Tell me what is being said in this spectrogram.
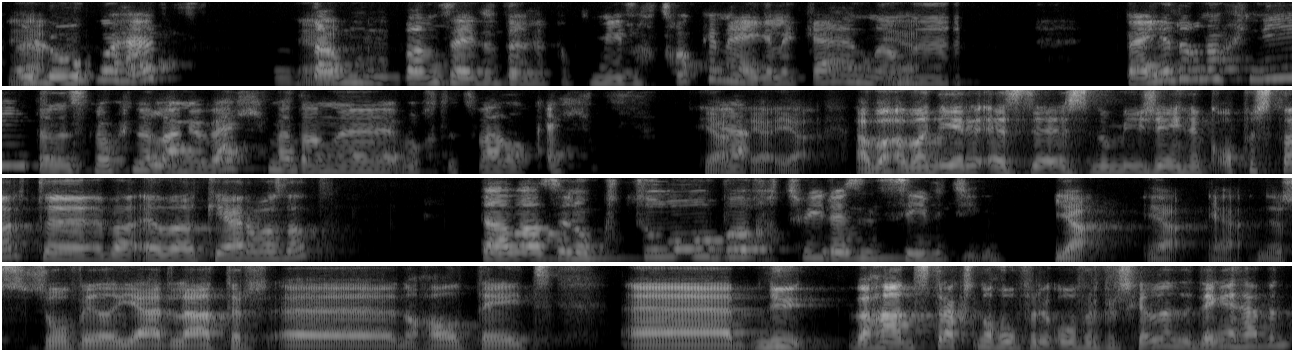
ja. een logo hebt, dan, dan zijn ze er mee vertrokken eigenlijk. Hè? En dan eh, ben je er nog niet, dan is het nog een lange weg, maar dan eh, wordt het wel echt... Ja, Ja. ja. En wanneer is, is Nomiche eigenlijk opgestart? Wel- in welk jaar was dat? Dat was in oktober 2017. Ja, ja, ja. Dus zoveel jaar later eh, nog altijd. Eh, nu, we gaan straks nog over, over verschillende dingen hebben.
